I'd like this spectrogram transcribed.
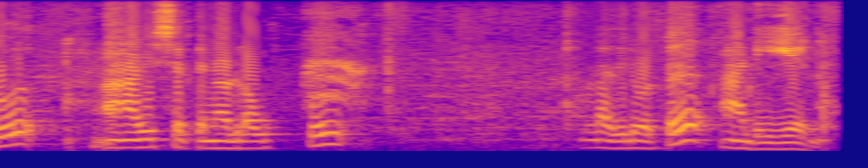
ഉപ്പ് ആവശ്യത്തിനുള്ള ഉപ്പ് നമ്മളതിലോട്ട് ആഡ് ചെയ്യണം.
